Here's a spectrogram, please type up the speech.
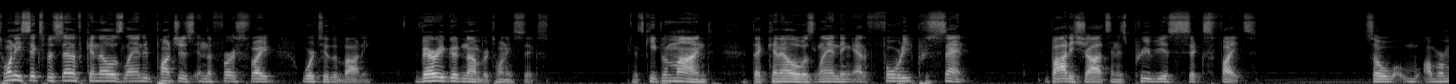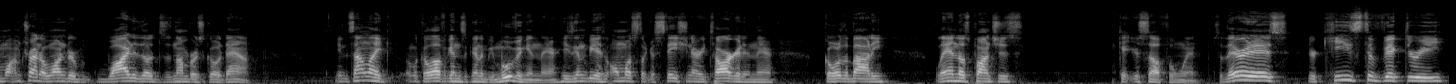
26% of Canelo's landed punches in the first fight were to the body. Very good number, 26. Let's keep in mind that Canelo was landing at 40% body shots in his previous six fights. So I'm trying to wonder why did those numbers go down? It's not like Golovkin's going to be moving in there. He's going to be almost like a stationary target in there. Go to the body, land those punches, get yourself a win. So there it is. Your keys to victory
